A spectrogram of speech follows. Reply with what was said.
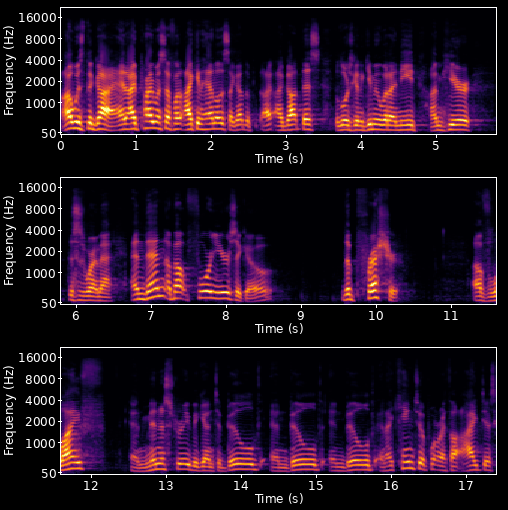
I was the guy, and I pride myself on I can handle this. I got, the, I, I got this. The Lord's going to give me what I need. I'm here. This is where I'm at. And then about four years ago, the pressure of life and ministry began to build and build and build. And I came to a point where I thought, I just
